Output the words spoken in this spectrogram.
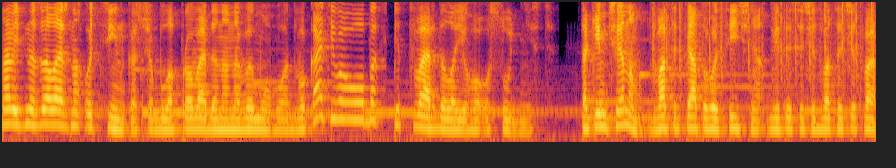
Навіть незалежна оцінка, що була проведена на вимогу адвокатів Аоби, підтвердила його осудність. Таким чином, 25 січня 2024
